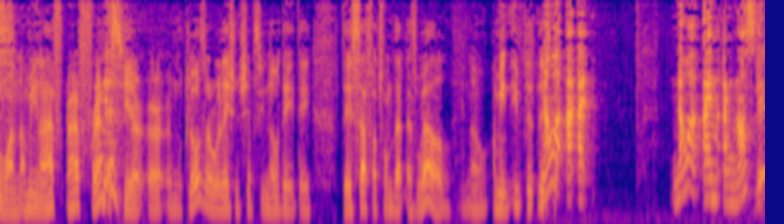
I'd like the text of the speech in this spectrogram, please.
Yes. one. I mean, I have I have friends here uh, in closer relationships. You know, they they they suffered from that as well. You know, I mean, if- if- now I'm agnostic.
